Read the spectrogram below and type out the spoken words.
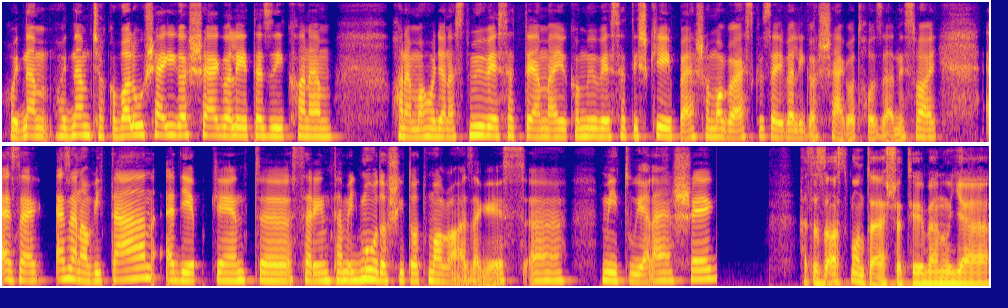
Hogy nem, hogy nem csak a valóság igazsága létezik, hanem, hanem ahogyan ezt művészetté emeljük, a művészet is képes a maga eszközeivel igazságot hozzáadni. Szóval ezek, ezen a vitán egyébként szerintem így módosított maga az egész MeToo jelenség. Hát az azt mondta esetében ugye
